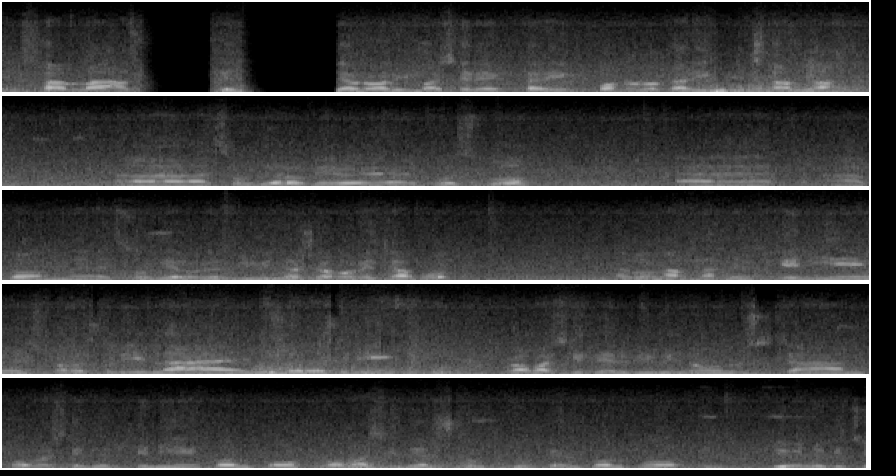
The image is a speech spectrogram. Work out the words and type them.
ইনশাল্লাহ জানুয়ারি মাসের এক তারিখ, পনেরো তারিখ ইনশাল্লাহ সৌদি আরবে বসবো এবং সৌদি আরবের বিভিন্ন শহরে যাব, এবং আপনাদেরকে নিয়ে সরাসরি লাইভ সরাসরি প্রবাসীদের বিভিন্ন অনুষ্ঠান, প্রবাসীদেরকে নিয়ে গল্প, প্রবাসীদের সুখ দুঃখের গল্প, বিভিন্ন কিছু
